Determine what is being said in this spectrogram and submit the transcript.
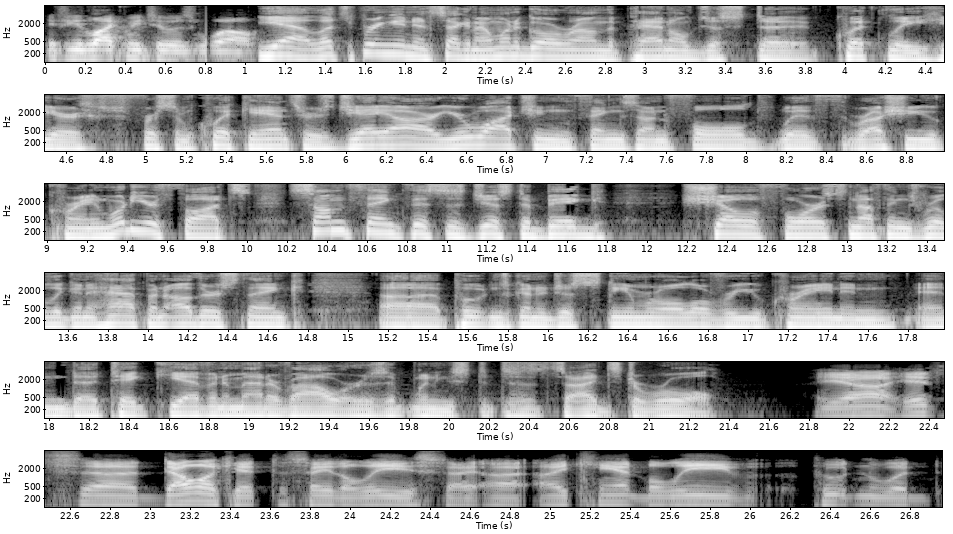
if you'd like me to as well. Yeah, let's bring in a second. I want to go around the panel just uh, quickly here for some quick answers. JR, you're watching things unfold with Russia, Ukraine. What are your thoughts? Some think this is just a big show of force. Nothing's really going to happen. Others think uh, Putin's going to just steamroll over Ukraine and and uh, take Kiev in a matter of hours when he st- decides to roll. Yeah, it's uh, delicate to say the least. I, I I can't believe Putin would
